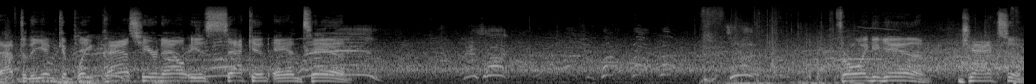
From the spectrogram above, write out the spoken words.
After the incomplete pass, here now is second and 10. Throwing again. Jackson.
